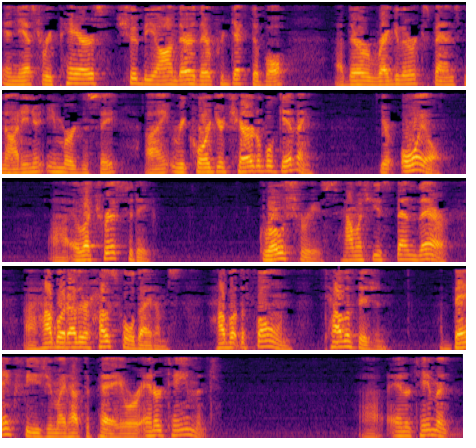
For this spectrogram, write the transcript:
and yes, repairs should be on there. They're predictable. Uh, they're a regular expense, not an emergency. Uh, record your charitable giving, your oil, uh, electricity, groceries, how much you spend there. Uh, how about other household items? How about the phone, television, bank fees you might have to pay, or entertainment? uh, entertainment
